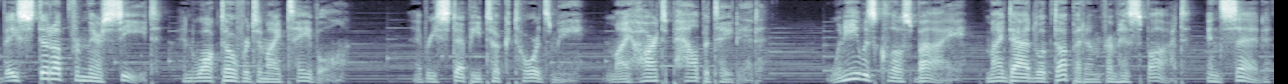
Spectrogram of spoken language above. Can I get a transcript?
They stood up from their seat and walked over to my table. Every step he took towards me, my heart palpitated. When he was close by, my dad looked up at him from his spot and said,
